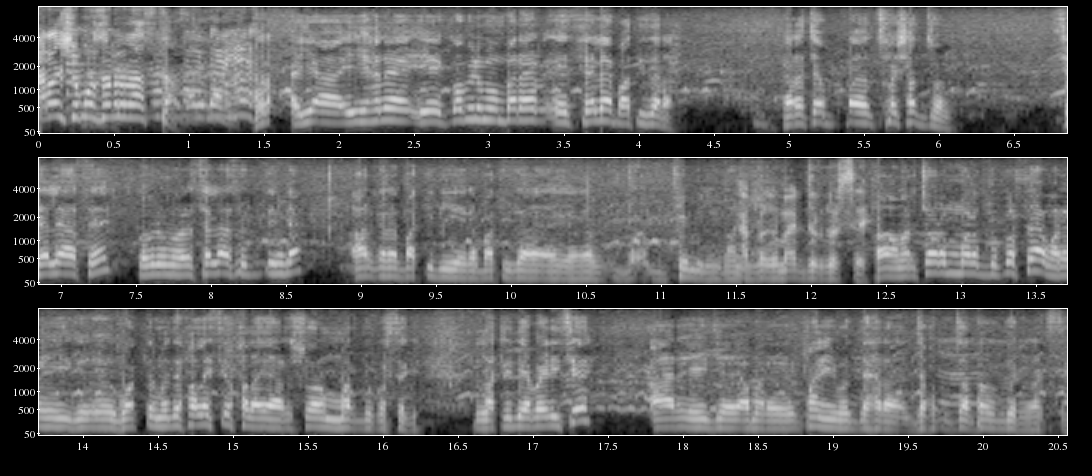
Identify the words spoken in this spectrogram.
আড়াইশো বছরের রাস্তা। ইয়া এখানে কবির মেম্বারের ছেলে ছেলে বাতিজারা এরা ছয় সাতজন। ছেলে আছে কবির মেম্বারের ছেলে আছে তিনটা আর কারা বাকি দিয়ে বাকি ফ্যামিলির মানুষ। আপনাকে মারধর করছে? হ্যাঁ আমার চরম মারধর করছে আমার এই গর্তের মধ্যে ফালাইছে ফালাই আর চরম মারধর করছে। লাকড়ি দিয়ে বেরিয়েছে আর এই যে আমার পানির মধ্যে হারা যাতায়াত করে রাখছে।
